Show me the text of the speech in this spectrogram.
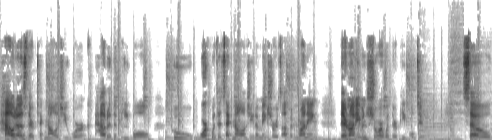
How does their technology work? How do the people who work with the technology to make sure it's up and running, they're not even sure what their people do. So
